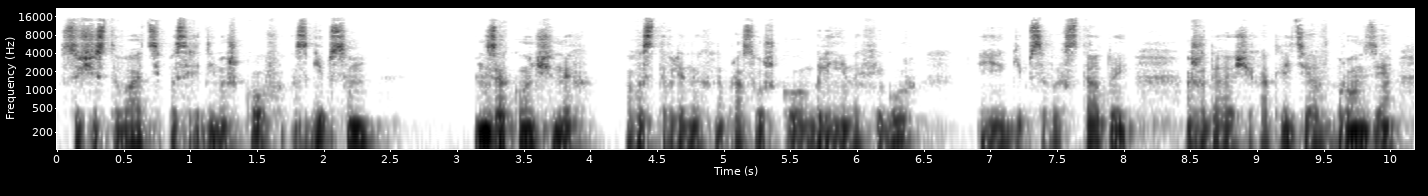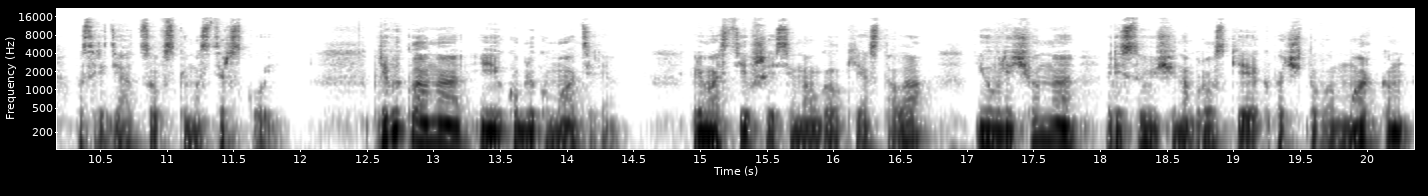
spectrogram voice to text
существовать посреди мешков с гипсом, незаконченных, выставленных на просушку глиняных фигур и гипсовых статуй, ожидающих отлития в бронзе посреди отцовской мастерской. Привыкла она и к облику матери – примостившийся на уголке стола и увлеченно рисующий наброски к почтовым маркам,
